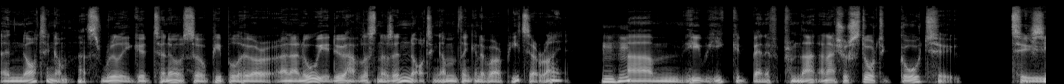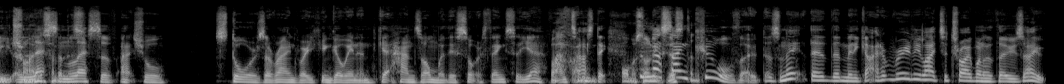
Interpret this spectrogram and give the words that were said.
in Nottingham. That's really good to know. So people who are, and I know we do have listeners in Nottingham thinking of our Peter, right? Mm-hmm. Um, he he could benefit from that. An actual store to go to to you see try less and less of actual stores around where you can go in and get hands on with this sort of thing. So yeah, I mean, fantastic. almost Doesn't that sound cool though? Doesn't it? The the mini guide. I'd really like to try one of those out.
